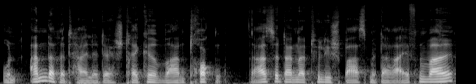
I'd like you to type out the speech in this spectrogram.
und andere Teile der Strecke waren trocken. Da hast du dann natürlich Spaß mit der Reifenwahl.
